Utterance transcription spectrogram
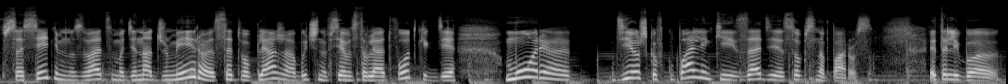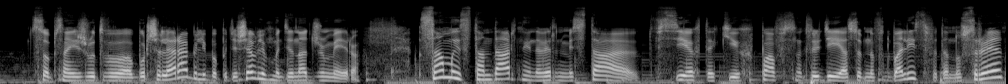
в соседнем, называется Мадина Джумейра. С этого пляжа обычно все выставляют фотки, где море, девушка в купальнике и сзади, собственно, парус. Это либо собственно, они живут в бурдж аль арабе либо подешевле в Мадина Джумейра. Самые стандартные, наверное, места всех таких пафосных людей, особенно футболистов, это Нусред,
